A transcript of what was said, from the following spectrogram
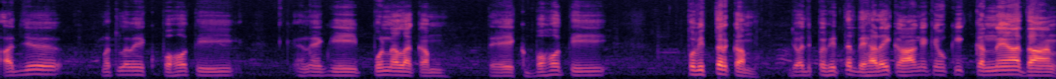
ਅੱਜ ਮਤਲਬ ਇੱਕ ਬਹੁਤ ਹੀ ਕਹਿੰਦੇ ਕਿ ਪੁੰਨ ਵਾਲਾ ਕੰਮ ਤੇ ਇੱਕ ਬਹੁਤ ਹੀ ਪਵਿੱਤਰ ਕੰਮ, ਜੋ ਅੱਜ ਪਵਿੱਤਰ ਦਿਹਾੜਾ ਹੀ ਕਹਾਂਗੇ ਕਿਉਂਕਿ ਕੰਨਿਆ ਦਾਨ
